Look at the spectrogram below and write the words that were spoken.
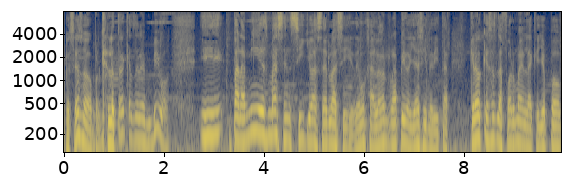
pues eso, porque lo tengo que hacer en vivo. Y para mí es más sencillo hacerlo así, de un jalón rápido ya sin editar creo que esa es la forma en la que yo puedo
